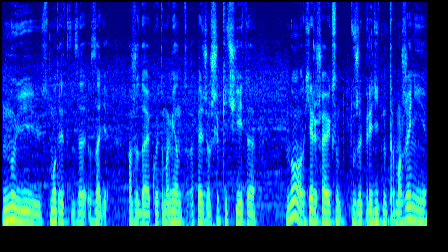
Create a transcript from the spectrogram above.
ну и смотрит за... сзади, ожидая какой-то момент, опять же, ошибки чьей-то, но я решаю Эриксон тут же опередить на торможении,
